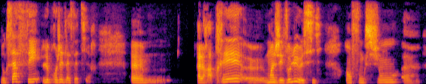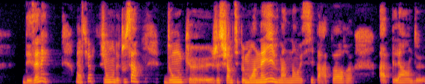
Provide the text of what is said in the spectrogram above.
Donc ça, c'est le projet de la satire. Euh, alors après, euh, moi j'évolue aussi en fonction euh, des années, en fonction de tout ça. Donc je suis un petit peu moins naïve maintenant aussi par rapport à plein de,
